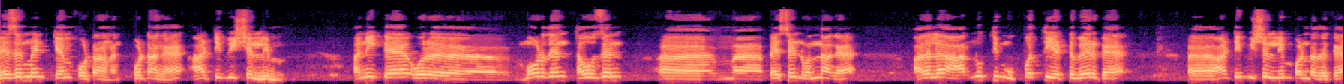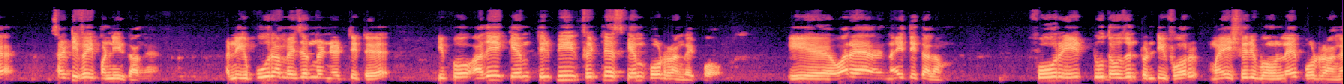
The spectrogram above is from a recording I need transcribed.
மெஷர்மெண்ட் கேம்ப் போட்டாங்க போட்டாங்க. ஆர்டிஃபிஷியல் லிம் அன்றைக்க ஒரு மோர் தென் தௌசண்ட் பேஷண்ட் வந்தாங்க. அதில் அறுநூற்றி முப்பத்தி எட்டு பேருக்கு ஆர்டிஃபிஷியல் லிம் பண்ணுறதுக்கு சர்டிஃபை பண்ணியிருக்காங்க. அன்றைக்கி பூரா மெஷர்மெண்ட் எடுத்துட்டு இப்போது அதே கேம்ப் திருப்பி ஃபிட்னஸ் கேம்ப் போடுறாங்க இப்போது வர ஞாயிற்றுக்கிழம். Four eight two thousand twenty four Maheshwari பவனில் போடுறாங்க.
